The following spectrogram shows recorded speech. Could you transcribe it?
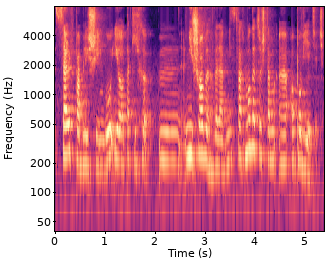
self-publishingu i o takich mm, niszowych wydawnictwach mogę coś tam e, opowiedzieć.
